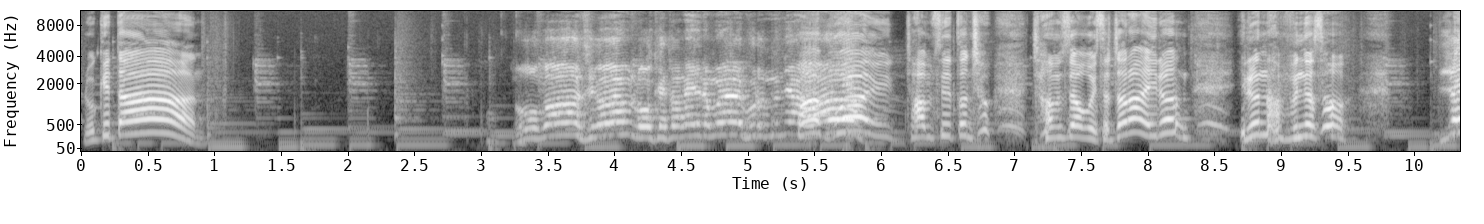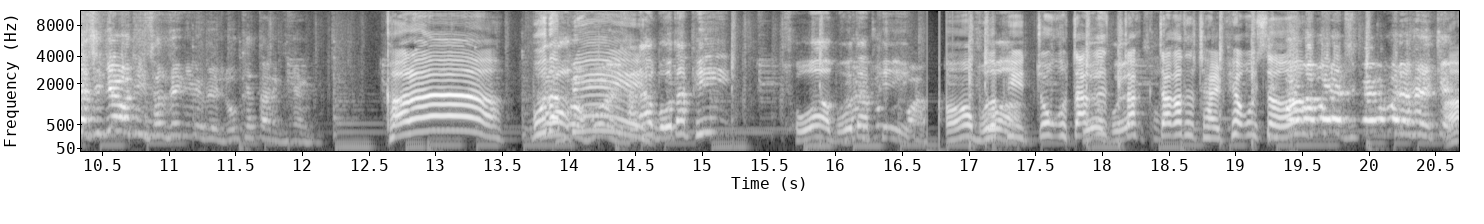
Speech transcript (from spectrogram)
로켓단! 너가 지금 로켓단의 이름을 부르느냐? 아 뭐야? 이 잠수했던 척 잠수하고 있었잖아? 이런 이런 나쁜 녀석. 이 자식이 어디 선생님이? 왜 로켓단을 그냥 가라! 모다피! 아, 뭐야, 야 모다피. 좋아 모다피. 어 모다피. 쪼고 작, 뭐야, 뭐야? 작, 작아서 잘 피하고 있어. 빨아버려 빨아버려 이렇게. 아.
